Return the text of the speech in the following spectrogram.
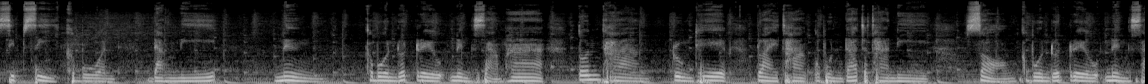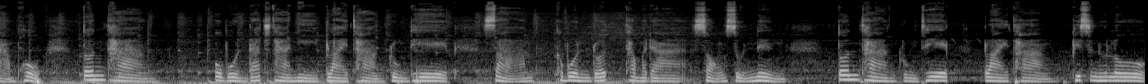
14 ขบวน ดังนี้ 1. ขบวนรถเร็ว 135 ต้นทาง กรุงเทพ ปลายทางอุบลราชธานี 2. ขบวนรถเร็ว 136 ต้นทาง อุบลราชธานี ปลายทางกรุงเทพ 3. ขบวนรถธรรมดา 201 ต้นทางกรุงเทพ ปลายทางพิษณุโลก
